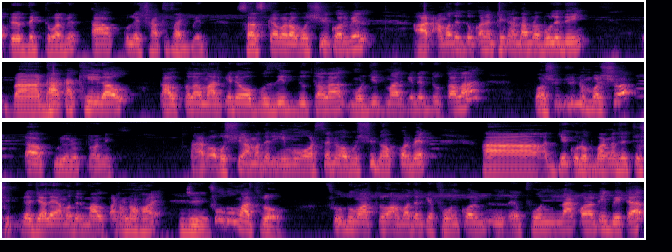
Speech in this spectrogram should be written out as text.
আপনারা দেখতে পারবেন তাকুলের সাথে থাকবেন। সাবস্ক্রাইবার অবশ্যই করবেন। আর আমাদের দোকানের ঠিকানাটা আমরা বলে দিই। ঢাকা খিলগাঁও তালতলা মার্কেটের অপোজিট দুতলা মসজিদ মার্কেটের দুতলা পঁয়ষট্টি নম্বর শপ তাকুল ইলেকট্রনিক্স আর অবশ্যই আমাদের ইমো হোয়াটসঅ্যাপে অবশ্যই নক করবেন। যে কোনো বাংলাদেশের চৌষট্টিটা জেলায় আমাদের মাল পাঠানো হয়। শুধুমাত্র শুধুমাত্র আমাদেরকে ফোন কর ফোন না করাটাই বেটার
